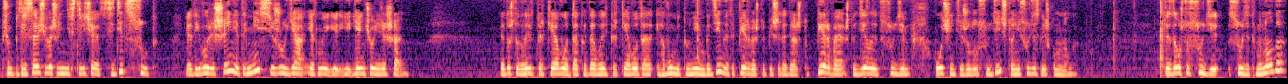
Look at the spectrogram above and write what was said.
Причем потрясающе, что они не встречаются. Сидит суд – и от его решения это не сижу я, и это мы, я ничего не решаю. Это то, что говорит Перкиавод, да, когда говорит Перкиавод Аву Митуним это первое, что пишет Агра, что первое, что делает судьям очень тяжело судить, что они судят слишком много. То есть из-за того, что судьи судят много,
